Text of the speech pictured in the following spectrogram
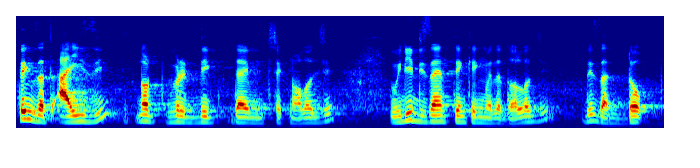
things that are easy, not very deep dive into technology. We did design thinking methodology. These are dope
